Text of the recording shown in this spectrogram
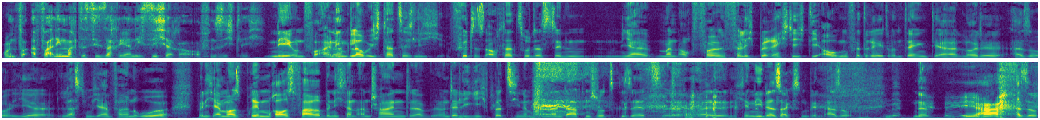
und, und vor, vor, allen Dingen macht es die Sache ja nicht sicherer, offensichtlich. Nee, und vor allen Dingen, glaube ich, tatsächlich führt es auch dazu, dass den, ja, man auch voll, völlig berechtigt die Augen verdreht und denkt, ja, Leute, also hier, lasst mich einfach in Ruhe. Wenn ich einmal aus Bremen rausfahre, bin ich dann anscheinend, da unterliege ich plötzlich einem anderen Datenschutzgesetz, äh, weil ich in Niedersachsen bin. Also, ne? Ja, also,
